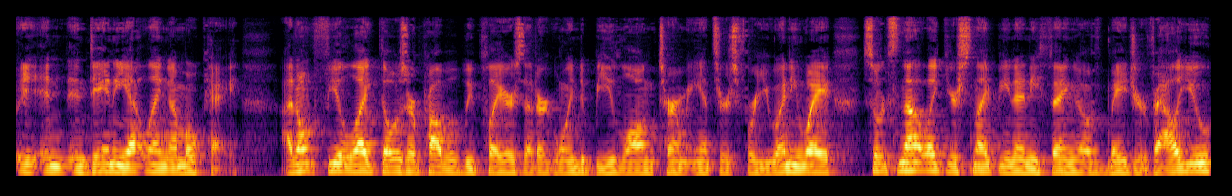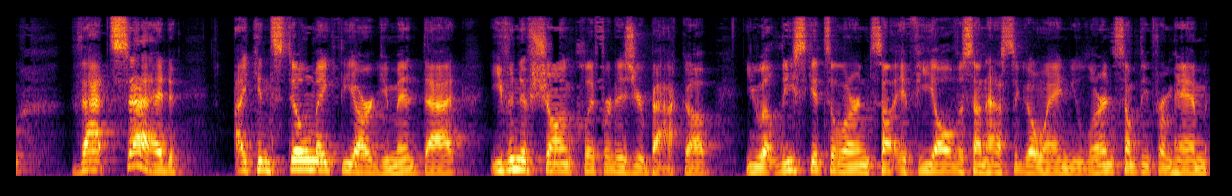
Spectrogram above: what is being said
and, and Danny Etling, I'm okay. I don't feel like those are probably players that are going to be long term answers for you anyway. So it's not like you're sniping anything of major value. That said, I can still make the argument that even if Sean Clifford is your backup, you at least get to learn some. If he all of a sudden has to go in, you learn something from him.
